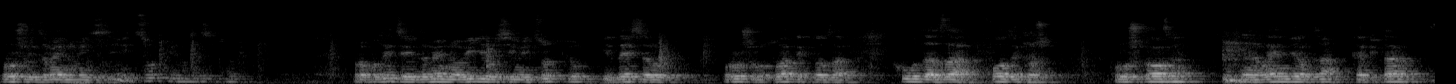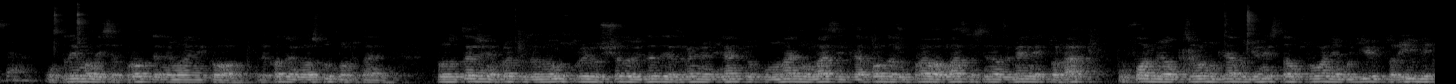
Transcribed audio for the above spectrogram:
Прошу від земельного 7% на 10 років. Пропозиція від земельного відділу 7% і 10 років. Прошу голосувати, хто за. Худа за, Фозикош, Лужко, За. Ленділ, За. Капітан. За. Утрималися, проти немає нікого. Переходимо до наступного питання. Про затвердження проекту землеустрою щодо відведення земельної ділянки у комунальну власність для продажу права власності на земельних торгах у формі аукціону для будівництва обслуговування будівель торгівлі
